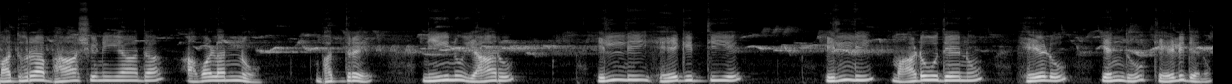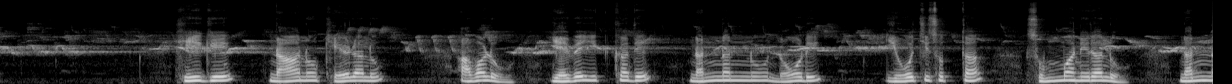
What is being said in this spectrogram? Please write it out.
ಮಧುರ ಭಾಷಿಣಿಯಾದ ಅವಳನ್ನು, ಭದ್ರೆ, ನೀನು ಯಾರು? ಇಲ್ಲಿ ಹೇಗಿದ್ದೀಯೆ? ಇಲ್ಲಿ ಮಾಡುವುದೇನು? ಹೇಳು ಎಂದು ಕೇಳಿದೆನು. ಹೀಗೆ ನಾನು ಕೇಳಲು ಅವಳು ಎವೆಯಿಕ್ಕದೆ ನನ್ನನ್ನು ನೋಡಿ ಯೋಚಿಸುತ್ತಾ ಸುಮ್ಮನಿರಲು ನನ್ನ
